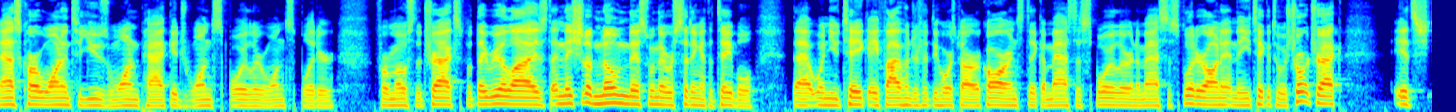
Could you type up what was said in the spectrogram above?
NASCAR wanted to use one package, one spoiler, one splitter for most of the tracks, but they realized, and they should have known this when they were sitting at the table, that when you take a 550 horsepower car and stick a massive spoiler and a massive splitter on it, and then you take it to a short track, it's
